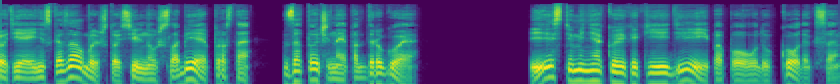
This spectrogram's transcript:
Хоть я и не сказал бы, что сильно уж слабее, просто заточенная под другое. Есть у меня кое-какие идеи по поводу кодекса,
